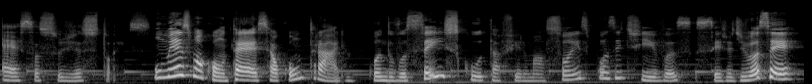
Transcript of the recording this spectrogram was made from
essas sugestões. O mesmo acontece ao contrário. Quando você escuta afirmações positivas, seja de você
